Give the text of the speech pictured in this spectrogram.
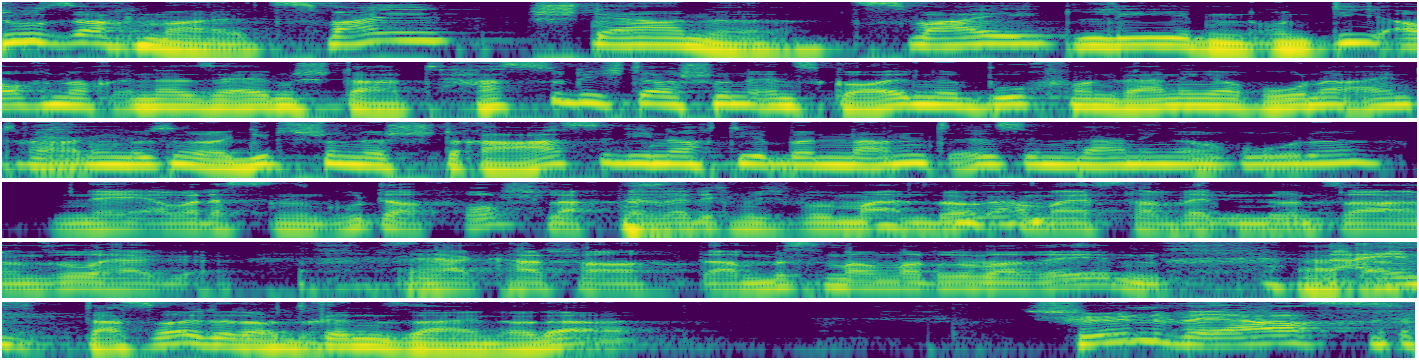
Du sag mal, zwei Sterne, zwei Läden und die auch noch in derselben Stadt. Hast du dich da schon ins goldene Buch von Wernigerode eintragen müssen? Oder gibt es schon eine Straße, die nach dir benannt ist in Wernigerode? Nee, aber das ist ein guter Vorschlag. Da werde ich mich wohl mal an den Bürgermeister wenden und sagen, so Herr, Herr Kascher, da müssen wir mal drüber reden. Nein, Das, das sollte doch drin sein, oder? Schön wär's,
